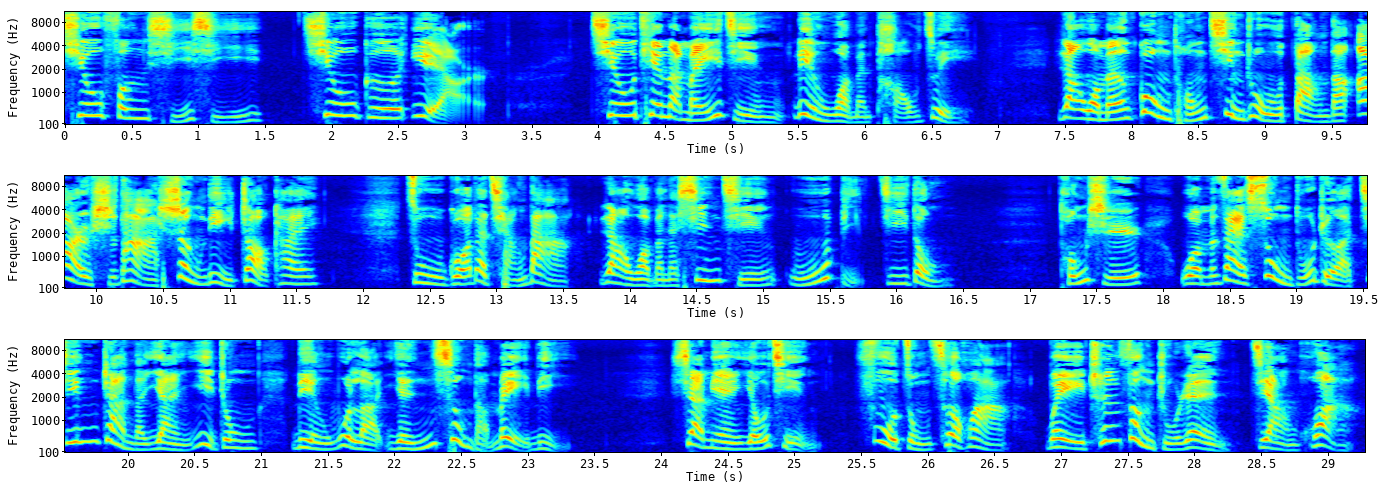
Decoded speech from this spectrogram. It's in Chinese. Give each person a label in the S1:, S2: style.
S1: 秋风习习秋歌悦耳。秋天的美景令我们陶醉让我们共同庆祝党的二十大胜利召开。祖国的强大让我们的心情无比激动。同时我们在诵读者精湛的演绎中领悟了吟诵的魅力。下面有请副总策划韦春凤主任讲话。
